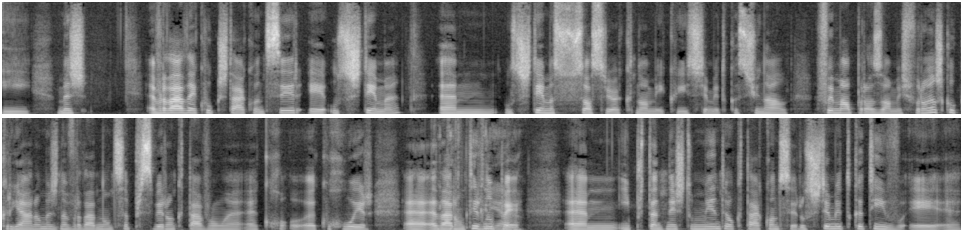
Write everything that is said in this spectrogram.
E, mas a verdade é que o que está a acontecer é o sistema um, o sistema socioeconómico e o sistema educacional foi mau para os homens. Foram eles que o criaram, mas na verdade não se aperceberam que estavam a, a, corroer, a, a dar um tiro no pé. Um, e, portanto, neste momento é o que está a acontecer. O sistema educativo é,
